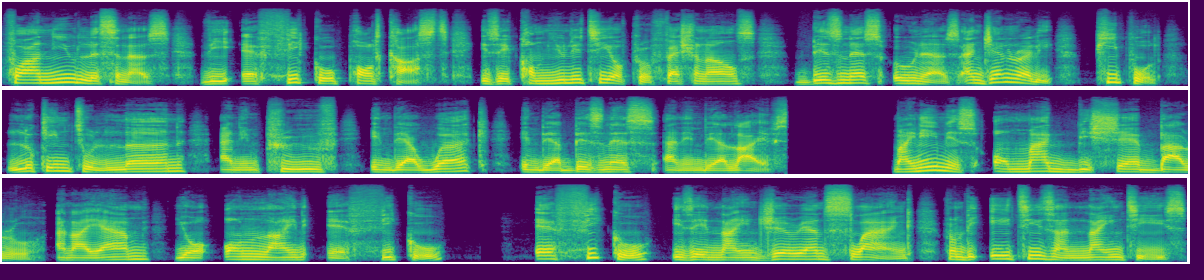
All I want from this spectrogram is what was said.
For our new listeners, the EFICO podcast is a community of professionals, business owners, and generally people looking to learn and improve in their work, in their business, and in their lives. My name is Omagbitse Barrow, and I am your online EFICO. EFICO is a Nigerian slang from the 80s and 90s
